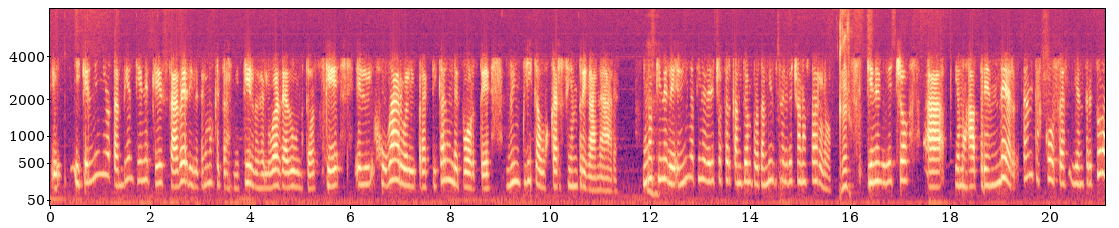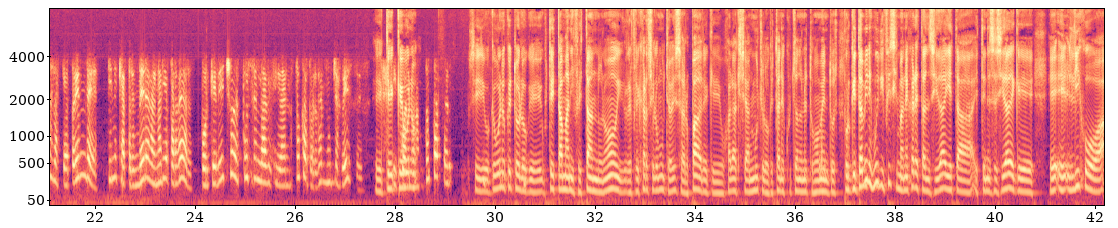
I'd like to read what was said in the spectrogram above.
Eh, y que el niño también tiene que saber y le tenemos que transmitir desde el lugar de adultos que el jugar o el practicar un deporte no implica buscar siempre ganar. Uno tiene el niño tiene derecho a ser campeón, pero también tiene derecho a no serlo. Claro. Tiene derecho a digamos, aprender tantas cosas y entre todas las que aprende, tiene que aprender a ganar y a perder, porque de hecho después en la vida nos toca perder muchas veces. Eh, qué, qué bueno. Nos toca Sí, digo, qué bueno que esto es lo que usted está manifestando, ¿no? Y reflejárselo muchas veces a los padres, que ojalá que sean muchos los que están escuchando en estos momentos, porque también es muy difícil manejar esta ansiedad y esta este necesidad de que eh, eh, el hijo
